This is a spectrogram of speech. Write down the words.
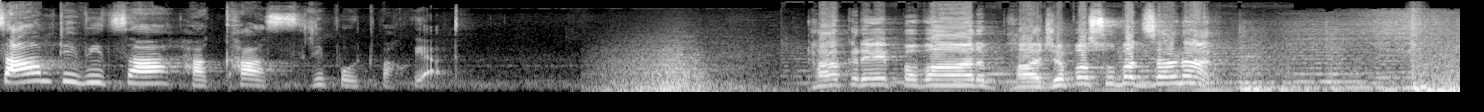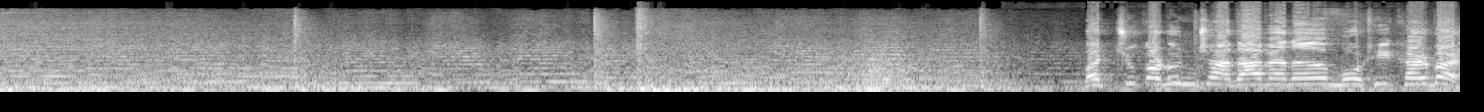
साम टीव्हीचा हा खास रिपोर्ट पाहूयात. ठाकरे पवार भाजपसोबत जाणार? बच्चू कडूंच्या दाव्यानं मोठी खळबळ.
